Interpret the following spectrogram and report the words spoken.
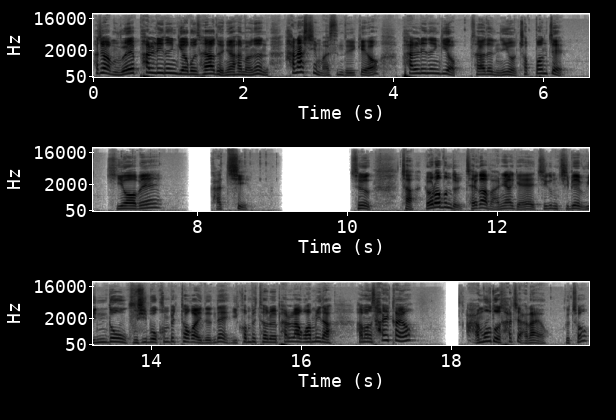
하지만 왜 팔리는 기업을 사야 되냐 하면은 하나씩 말씀드릴게요. 팔리는 기업 사야 되는 이유. 첫 번째, 기업의 가치. 즉, 자, 여러분들, 제가 만약에 지금 집에 윈도우 95 컴퓨터가 있는데 이 컴퓨터를 팔라고 합니다. 한번 살까요? 아무도 사지 않아요. 그쵸?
